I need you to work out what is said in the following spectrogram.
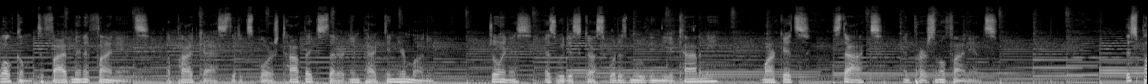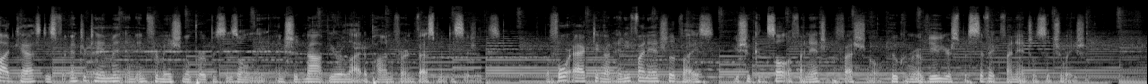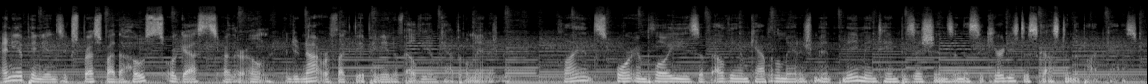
Welcome to 5 Minute Finance, a podcast that explores topics that are impacting your money. Join us as we discuss what is moving the economy, markets, stocks, and personal finance. This podcast is for entertainment and informational purposes only and should not be relied upon for investment decisions. Before acting on any financial advice, you should consult a financial professional who can review your specific financial situation. Any opinions expressed by the hosts or guests are their own and do not reflect the opinion of LVM Capital Management. Clients or employees of LVM Capital Management may maintain positions in the securities discussed in the podcast.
